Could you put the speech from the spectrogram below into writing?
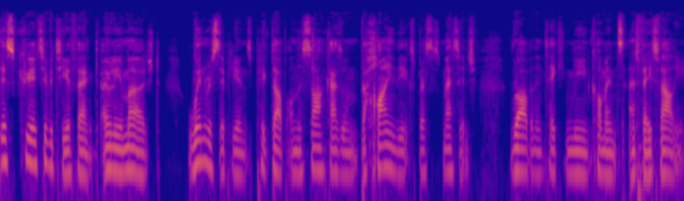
This creativity effect only emerged when recipients picked up on the sarcasm behind the expressor's message rather than taking mean comments at face value.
